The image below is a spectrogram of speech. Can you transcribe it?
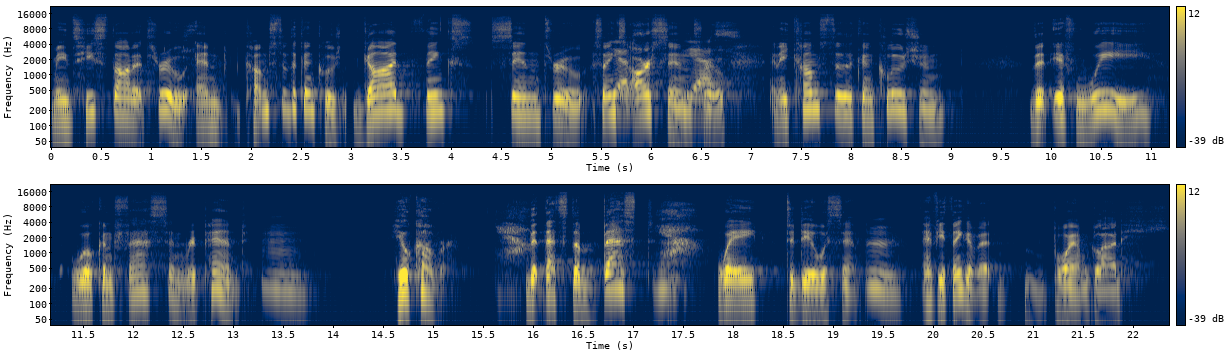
means he's thought it through and comes to the conclusion God thinks sin through, thinks Yes, our sin yes. through, and he comes to the conclusion that if we will confess and repent, mm. he'll cover. That that's the best Yeah. way to deal with sin. And if you think of it, boy, I'm glad he-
